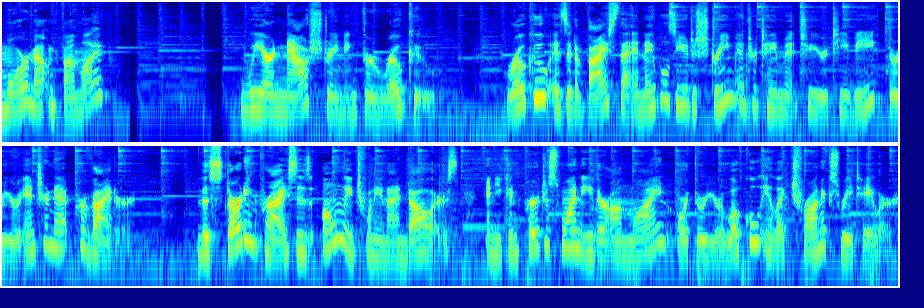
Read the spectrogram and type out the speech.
more Mountain Fun Life? We are now streaming through Roku. Roku is a device that enables you to stream entertainment to your TV through your internet provider. The starting price is only $29, and you can purchase one either online or through your local electronics retailer.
